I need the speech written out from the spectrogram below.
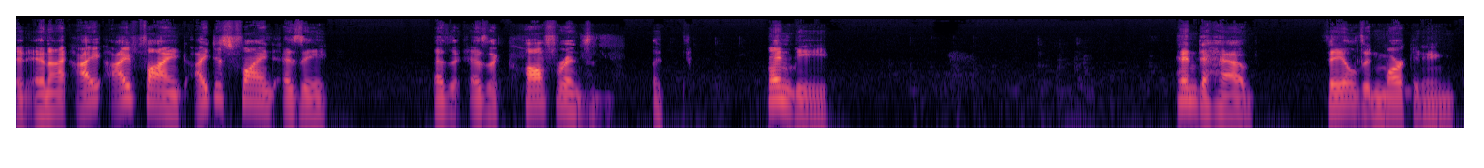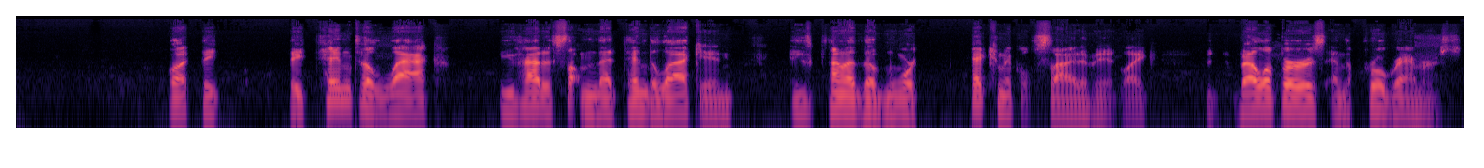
and and I, I, I find I just find as a as a as a conference attendee tend to have sales and marketing, but they they tend to lack. You had a, something that tend to lack in is kind of the more technical side of it, like the developers and the programmers.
